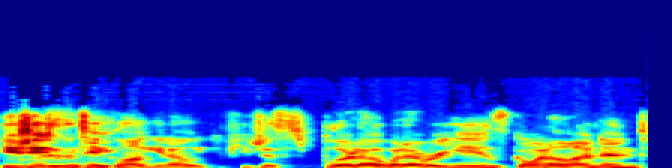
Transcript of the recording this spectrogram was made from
Usually it doesn't take long, you know, if you just blurt out whatever is going on and,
